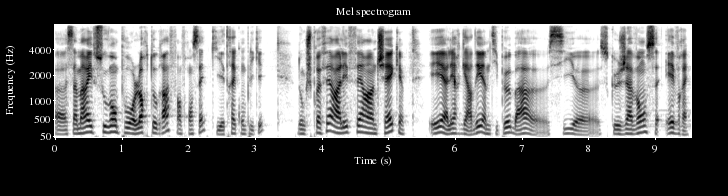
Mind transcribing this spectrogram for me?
euh, ça m'arrive souvent pour l'orthographe en français qui est très compliqué, donc je préfère aller faire un check et aller regarder un petit peu bah, euh, si ce que j'avance est vrai.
